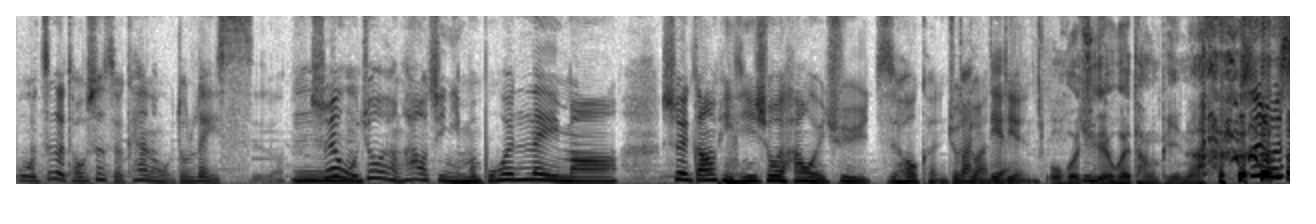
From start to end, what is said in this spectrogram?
我这个投射者看了我都累死了，嗯所以我就很好奇，你们不会累吗？所以刚刚品心说他回去之后可能就断电，我回去也会躺平啊。是不是？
